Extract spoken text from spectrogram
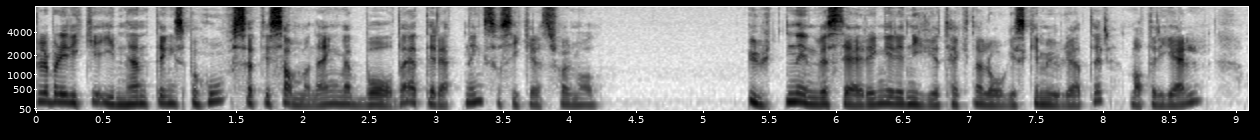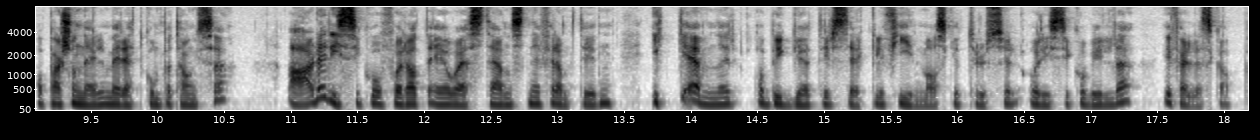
blir ikke innhentingsbehov sett i sammenheng med både etterretnings- og sikkerhetsformål. Uten investeringer i nye teknologiske muligheter, materiell og personell med rett kompetanse, er det risiko for at EOS-tjenesten i fremtiden ikke evner å bygge et tilstrekkelig finmasket trussel- og risikobilde i fellesskap.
